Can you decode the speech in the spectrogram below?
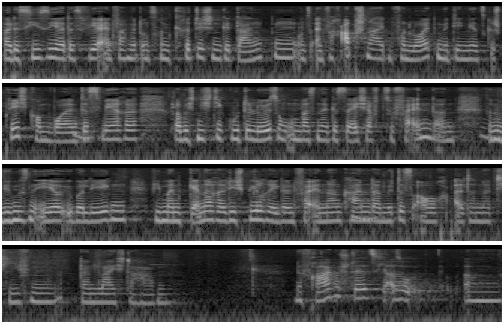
Weil das hieße ja, dass wir einfach mit unseren kritischen Gedanken uns einfach abschneiden von Leuten, mit denen wir ins Gespräch kommen wollen. Mhm. Das wäre, glaube ich, nicht die gute Lösung, um was in der Gesellschaft zu verändern, mhm. sondern wir müssen eher überlegen, wie man generell die Spielregeln verändern kann, mhm. damit es auch Alternativen dann leichter haben. Eine Frage stellt sich also. Ähm,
